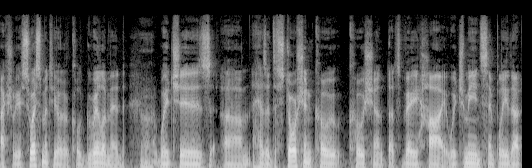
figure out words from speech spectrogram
actually a Swiss material called Grilamid, uh. which is um, has a distortion co- quotient that's very high, which means simply that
